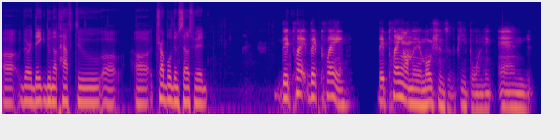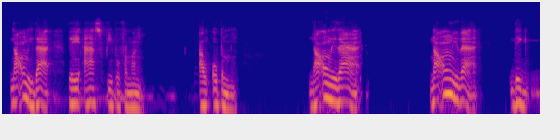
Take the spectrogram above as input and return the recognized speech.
uh, where they do not have to trouble themselves with. They play. They play. They play on the emotions of the people, and and not only that, they ask people for money out openly. Not only that, not only that, they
